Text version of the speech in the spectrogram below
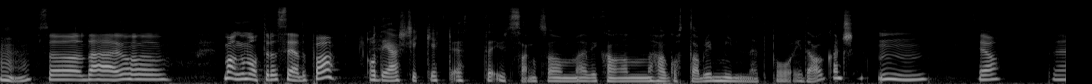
Mm. Så det er jo mange måter å se det på. Og det er sikkert et utsagn som vi kan ha godt av å bli minnet på i dag, kanskje. Mm. Ja. Det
